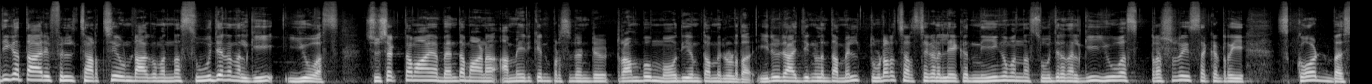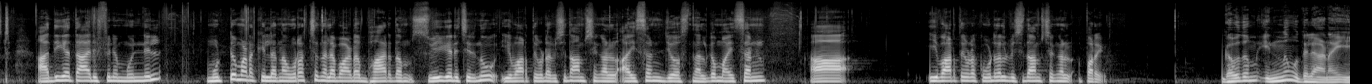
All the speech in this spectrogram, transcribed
അധിക താരിഫിൽ ചർച്ചയുണ്ടാകുമെന്ന സൂചന നൽകി യു എസ്. സുശക്തമായ ബന്ധമാണ് അമേരിക്കൻ പ്രസിഡന്റ് ട്രംപും മോദിയും തമ്മിലുള്ളത്. ഇരു രാജ്യങ്ങളും തമ്മിൽ തുടർ ചർച്ചകളിലേക്ക് നീങ്ങുമെന്ന സൂചന നൽകി U S treasury secretary Scott Bessent. അധിക താരിഫിന് മുന്നിൽ മുട്ടുമടക്കില്ലെന്ന ഉറച്ച നിലപാട് ഭാരതം സ്വീകരിച്ചിരുന്നു. ഈ വാർത്തയുടെ വിശദാംശങ്ങൾ ഐസൺ ജോസ് നൽകും. ഐസൺ ഈ വാർത്തയുടെ കൂടുതൽ വിശദാംശങ്ങൾ പറയൂ. ഗൗതം ഇന്നു മുതലാണ് ഈ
